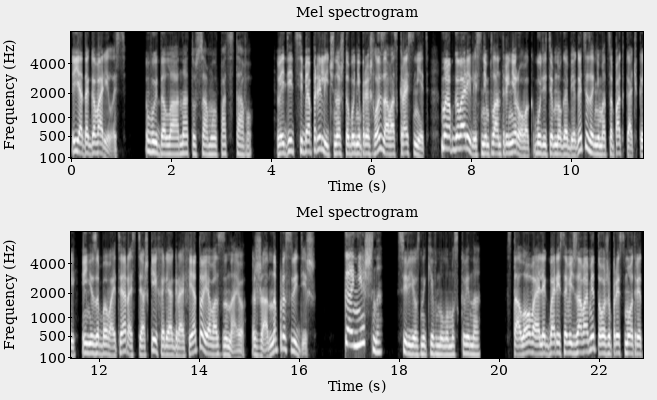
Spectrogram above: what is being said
я договорилась», — выдала она ту самую подставу. Ведите себя прилично, чтобы не пришлось за вас краснеть. Мы обговорили с ним план тренировок. Будете много бегать и заниматься подкачкой. И не забывайте о растяжке и хореографии, а то я вас знаю. Жанна, проследишь». «Конечно», — серьезно кивнула Москвина. «Столовая Олег Борисович за вами тоже присмотрит.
